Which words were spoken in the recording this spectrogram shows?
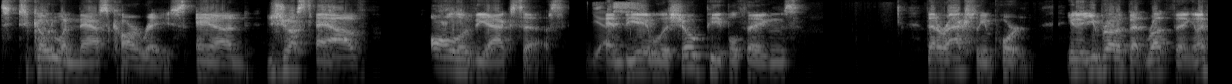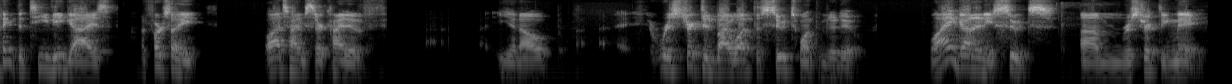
to go to a NASCAR race and just have all of the access Yes. and be able to show people things that are actually important. You know, you brought up that rut thing, and I think the TV guys, unfortunately, a lot of times they're kind of, you know, restricted by what the suits want them to do. Well, I ain't got any suits um, restricting me.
